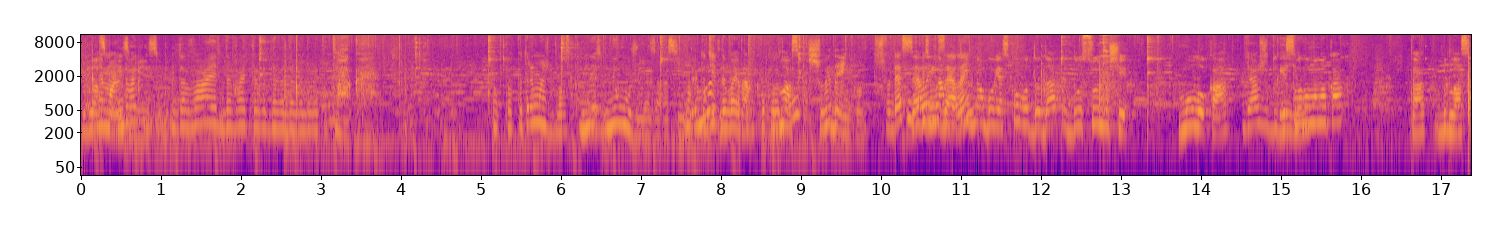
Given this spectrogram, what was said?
Будь ласка, Нема. Ну, візьми давай, її собі. давай, давай, давай, давай, давай, давай. Так, Потримаєш, будь ласка. не, не можу я зараз її Ну, тримати. тоді давай я так, покладу. будь ласка, швиденько. Швидесенько Зелень візьму нам зелень. потрібно обов'язково додати до суміші молока. Я вже додаю. Кислого молока. Так, будь ласка.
